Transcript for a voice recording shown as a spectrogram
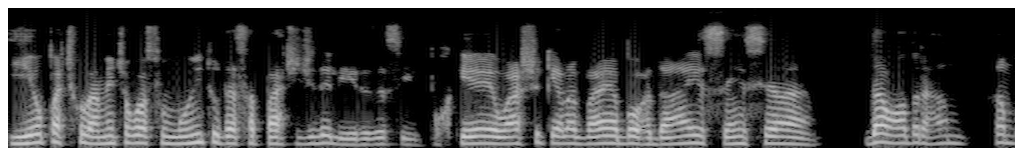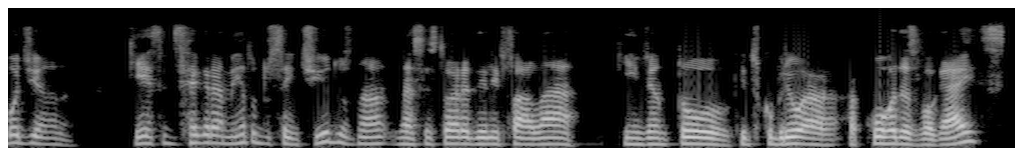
E eu, particularmente, eu gosto muito dessa parte de Delírios, assim, porque eu acho que ela vai abordar a essência da obra ram, rambodiana, que é esse desregramento dos sentidos, na, nessa história dele falar que inventou, que descobriu a, a cor das vogais, é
